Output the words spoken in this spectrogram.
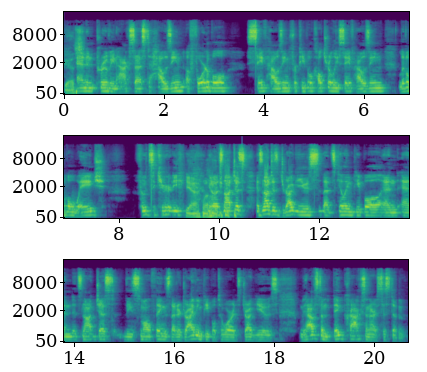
yes. and improving access to housing, affordable, safe housing for people, culturally safe housing, livable wage, food security. Yeah. Well, you know, it's not just it's not just drug use that's killing people and and it's not just these small things that are driving people towards drug use. We have some big cracks in our system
